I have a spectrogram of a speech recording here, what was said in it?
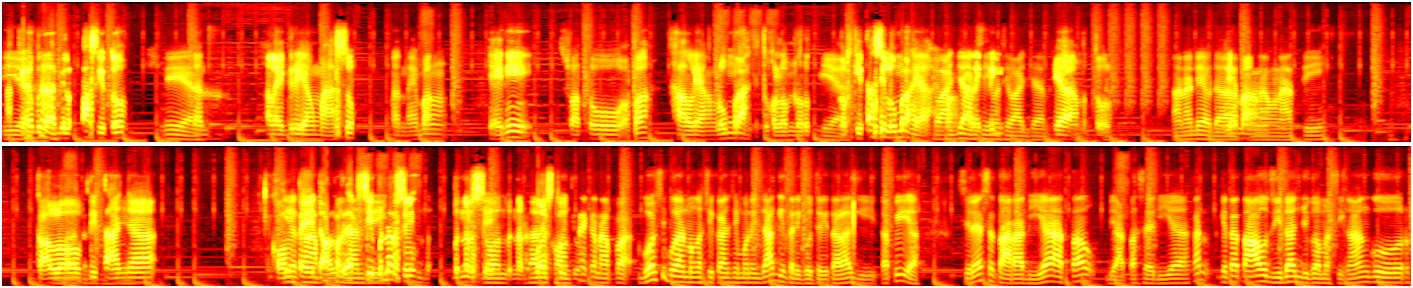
Iya. akhirnya benar dilepas gitu Iya. dan Allegri yang masuk dan emang ya ini suatu apa hal yang lumrah gitu kalau menurut Iya. menurut kita sih lumrah ya Wajar sih masih wajar. ya betul Karena dia udah Jadi emang- pernah melatih. kalau Benar. ditanya Conte Iya, kenapa downgrade sih bener sih bener sih Don- bener gue setuju kenapa? Gue sih bukan mengecilkan Simone Inzaghi tadi gue cerita lagi, tapi ya sebenarnya setara dia atau di atasnya dia. Kan kita tahu Zidane juga masih nganggur.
